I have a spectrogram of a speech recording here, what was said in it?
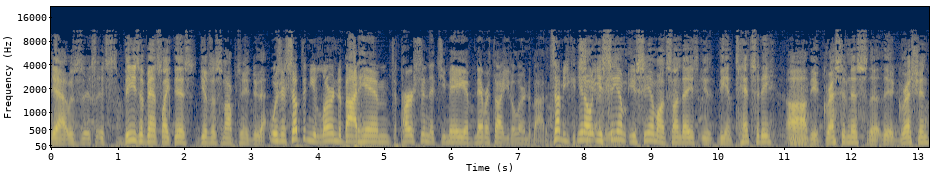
yeah, it was it's it's these events like this gives us an opportunity to do that. Was there something you learned about him, the person, that you may have never thought you'd have learned about him? Something you could You know, share. you I see him. You see him on Sundays. you- The intensity, uh, Mm-hmm. the aggressiveness, the the aggression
